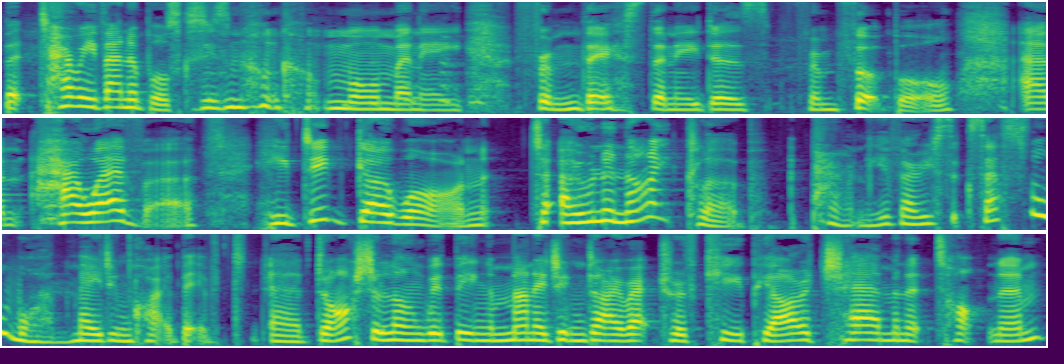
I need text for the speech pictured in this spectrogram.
But Terry Venables, because he's not got more money from this than he does from football. Um, however, he did go on to own a nightclub. Apparently, a very successful one. Made him quite a bit of uh, dosh, along with being a managing director of QPR, a chairman at Tottenham,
